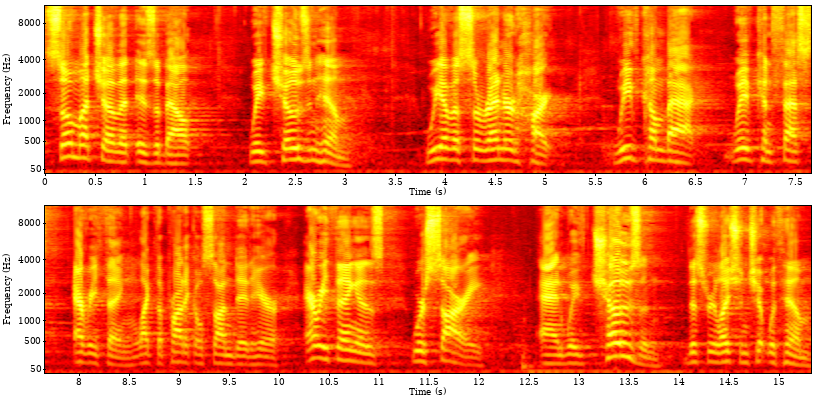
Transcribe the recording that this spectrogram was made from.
so much of it is about we've chosen Him, we have a surrendered heart, we've come back, we've confessed everything, like the prodigal son did here. Everything is we're sorry, and we've chosen this relationship with Him.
